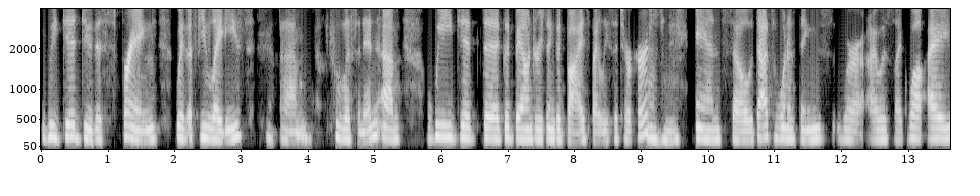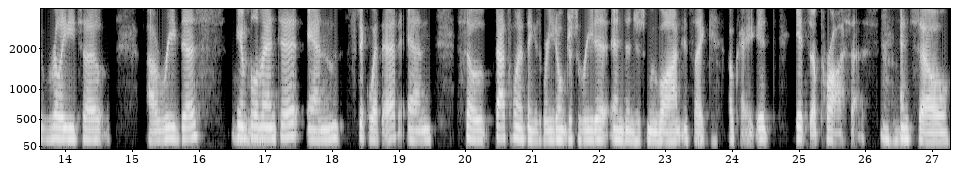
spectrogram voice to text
we did do this spring with a few ladies um, who listen in. Um, we did the Good Boundaries and Goodbyes by Lysa TerKeurst. Mm-hmm. And so that's one of the things where I was like, well, I really need to uh, read this, mm-hmm. implement it, and stick with it. And so that's one of the things where you don't just read it and then just move on. It's like, mm-hmm. okay, it it's a process. Mm-hmm. And so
